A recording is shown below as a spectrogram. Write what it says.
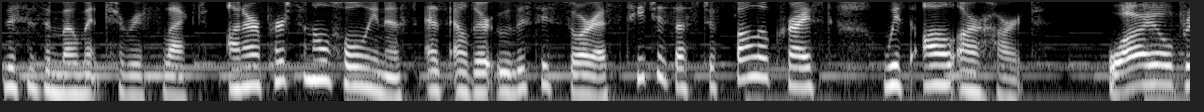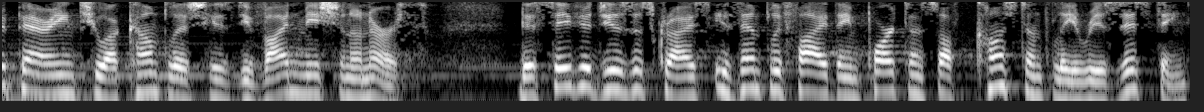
This is a moment to reflect on our personal holiness as Elder Ulisses Soares teaches us to follow Christ with all our heart. While preparing to accomplish his divine mission on earth, the Savior Jesus Christ exemplified the importance of constantly resisting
